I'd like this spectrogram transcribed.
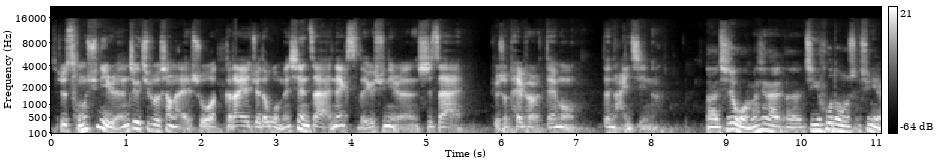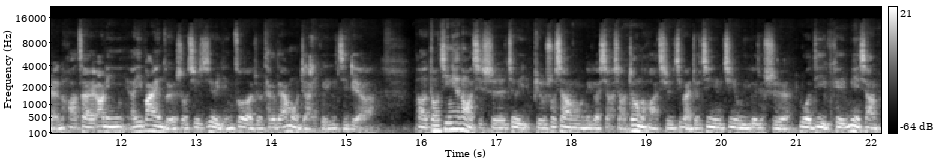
就是从虚拟人这个技术上来说，葛大爷觉得我们现在 Next 的一个虚拟人是在，比如说 Paper Demo 的哪一级呢？呃，其实我们现在呃基于互动虚拟人的话，在二零呃一八年左右的时候，其实就已经做到就是 Tech Demo 这样一个一个级别了。呃，到今天的话，其实就比如说像那个小小郑的话，其实基本上就进入进入一个就是落地可以面向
